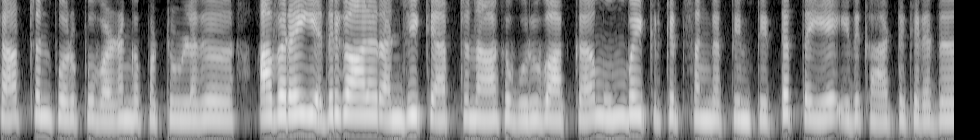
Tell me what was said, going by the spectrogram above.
கேப்டன் பொறுப்பு வழங்கப்பட்டுள்ளது. அவரை எதிர்கால ரஞ்சி கேப்டனாக உருவாக்க மும்பை கிரிக்கெட் சங்கத்தின் திட்டத்தையே இது காட்டுகிறது.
